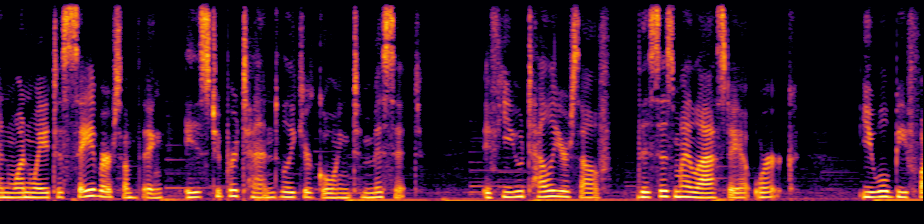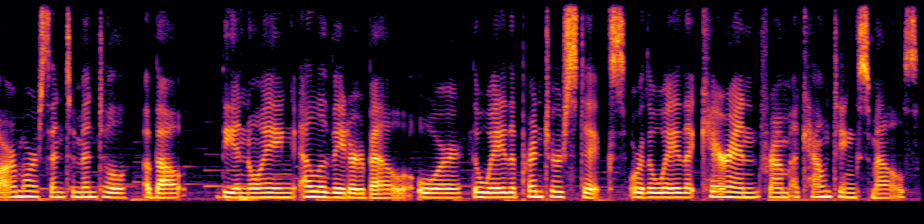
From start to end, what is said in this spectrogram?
And one way to savor something is to pretend like you're going to miss it. If you tell yourself, This is my last day at work, you will be far more sentimental about the annoying elevator bell or the way the printer sticks or the way that Karen from accounting smells.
